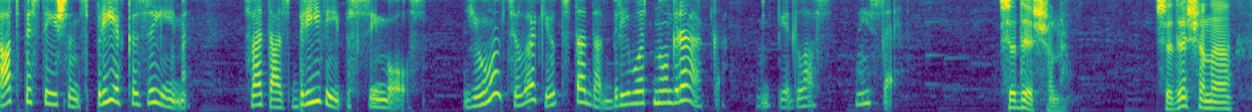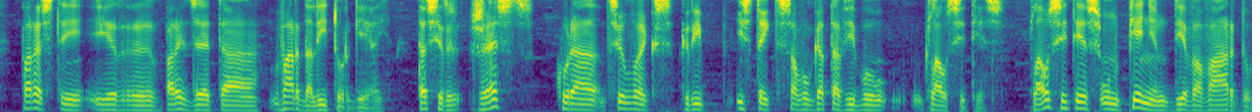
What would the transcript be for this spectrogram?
atpestīšanas prieka zīme, svētās brīvības simbols, jo cilvēki jūtas tādā atbrīvot no grēka un piedalās misē. Sēdēšana. Sēdēšana parasti ir paredzēta vārda liturgijai. Tas ir žests, kurā cilvēks grib izteikt savu gatavību klausīties. Klausīties un pieņemt dieva vārdu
